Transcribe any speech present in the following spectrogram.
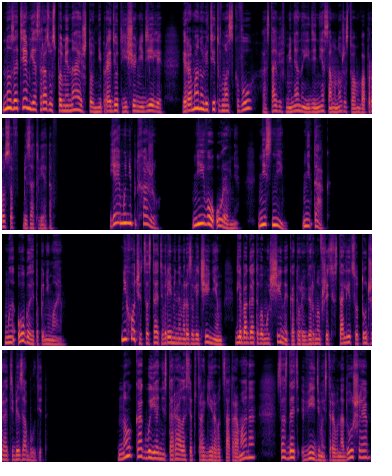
Но затем я сразу вспоминаю, что не пройдет еще недели, и Роман улетит в Москву, оставив меня наедине со множеством вопросов без ответов. Я ему не подхожу. Не его уровня, не с ним, не так. Мы оба это понимаем. Не хочется стать временным развлечением для богатого мужчины, который, вернувшись в столицу, тут же о тебе забудет. Но как бы я ни старалась абстрагироваться от романа, создать видимость равнодушия,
